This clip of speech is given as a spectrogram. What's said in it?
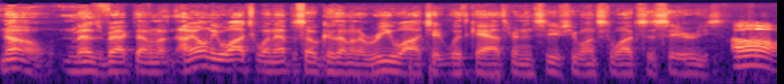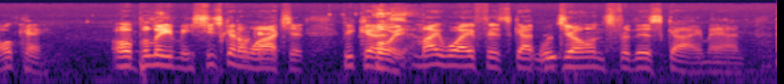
No, as a fact, I'm, I only watch one episode because I'm going to rewatch it with Catherine and see if she wants to watch the series. Oh, okay. Oh, believe me, she's going to watch it because Oh, yeah. my wife has got Jones for this guy, man.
